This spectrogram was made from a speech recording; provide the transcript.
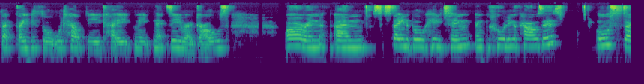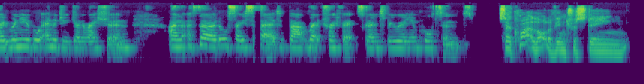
that they thought would help the UK meet net zero goals are in um, sustainable heating and cooling of houses, also renewable energy generation, and a third also said that retrofit is going to be really important. So, quite a lot of interesting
